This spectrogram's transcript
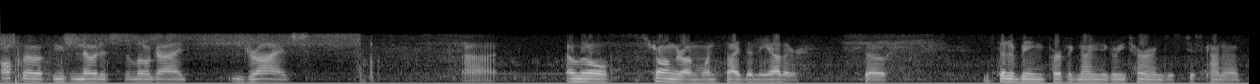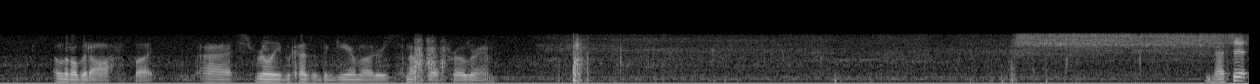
Also, if you can notice, the little guy drives uh, a little stronger on one side than the other. So instead of being perfect 90 degree turns, it's just kind of a little bit off. But uh, it's really because of the gear motors. It's not that program. And that's it.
